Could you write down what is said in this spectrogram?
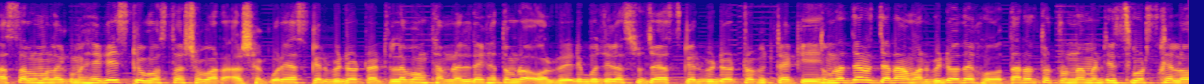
আসসালামু আলাইকুম। হে গাইস কি অবস্থা সবার? আশা করি আজকের ভিডিও টাইটেল এবং থাম্বনেল দেখে তোমরা অলরেডি বুঝে গেছো যে আজকের ভিডিওর টপিকটা কি। তোমরা যারা যারা আমার ভিডিও দেখো, তারা তো টুর্নামেন্ট স্পোর্টস খেলো।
